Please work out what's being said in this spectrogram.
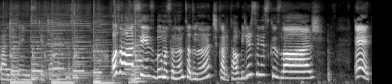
Bence de en iyisi ketçap mayonez. O zaman siz bu masanın tadını çıkartabilirsiniz kızlar. Evet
